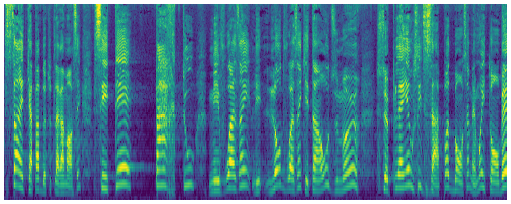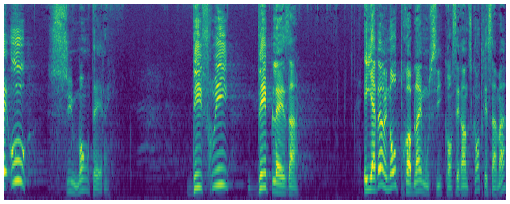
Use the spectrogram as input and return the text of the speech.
sans être capable de toute la ramasser. C'était partout. Mes voisins, l'autre voisin qui est en haut du mur, se plaignait aussi. Il dit Ça n'a pas de bon sens, mais moi, il tombait où? Sur mon terrain. Des fruits déplaisants. Et il y avait un autre problème aussi qu'on s'est rendu compte récemment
